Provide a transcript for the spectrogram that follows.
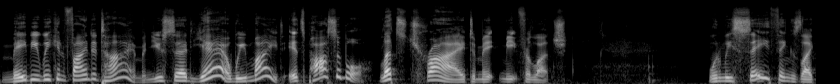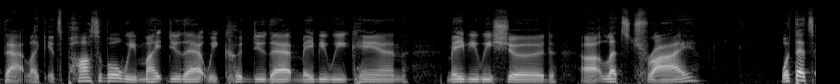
Maybe we can find a time. And you said, yeah, we might. It's possible. Let's try to make, meet for lunch when we say things like that, like it's possible we might do that, we could do that, maybe we can, maybe we should, uh, let's try. What that's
